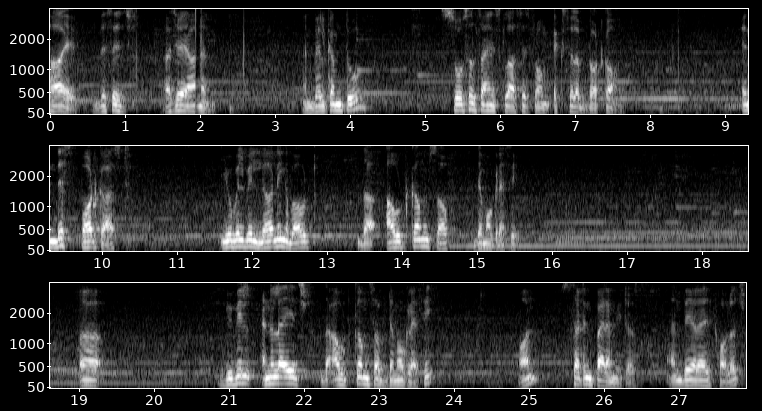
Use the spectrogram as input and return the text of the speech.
Hi, this is Ajay Anand, and welcome to Social Science classes from excelup.com. In this podcast, you will be learning about the outcomes of democracy. Uh, we will analyze the outcomes of democracy on certain parameters, and they are as follows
